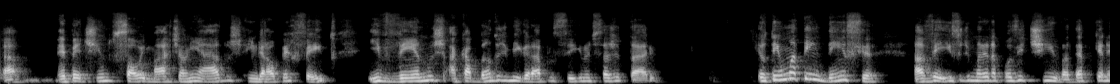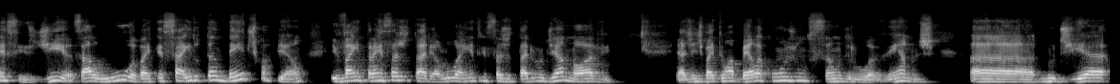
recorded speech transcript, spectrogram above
Tá? Repetindo, Sol e Marte alinhados em grau perfeito e Vênus acabando de migrar para o signo de Sagitário. Eu tenho uma tendência a ver isso de maneira positiva, até porque nesses dias a Lua vai ter saído também de Escorpião e vai entrar em Sagitário. A Lua entra em Sagitário no dia 9. E a gente vai ter uma bela conjunção de Lua-Vênus uh, no dia,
